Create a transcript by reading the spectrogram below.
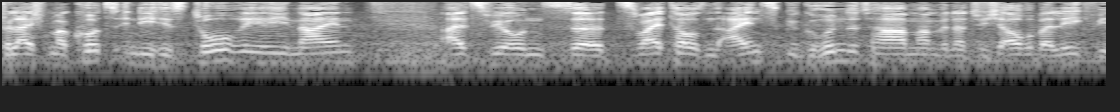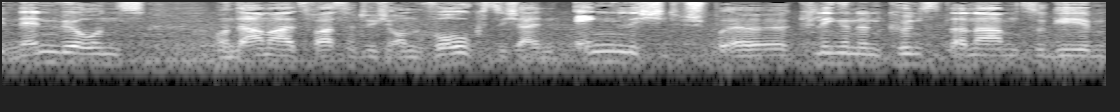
Vielleicht mal kurz in die Historie hinein. Als wir uns 2001 äh, gegründet haben, haben wir natürlich auch überlegt, wie nennen wir uns. Und damals war es natürlich on vogue, sich einen englisch äh, klingenden Künstlernamen zu geben.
